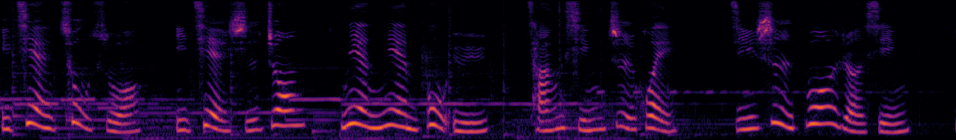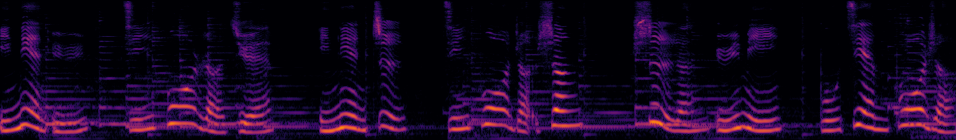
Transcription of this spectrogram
一切处所，一切时中。念念不渝，常行智慧，即是般若行；一念愚，即般若觉；一念智，即般若生。世人愚迷，不见般若，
